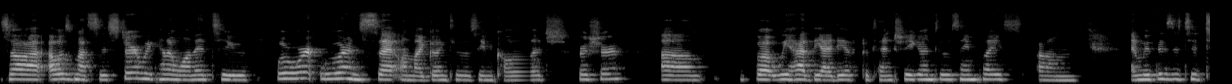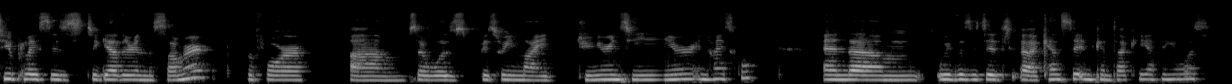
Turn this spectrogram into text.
so I, I was my sister. We kind of wanted to. We were we weren't set on like going to the same college for sure. Um, but we had the idea of potentially going to the same place. Um, and we visited two places together in the summer before um, so it was between my junior and senior in high school. And um, we visited uh, kent state in kentucky i think it was.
